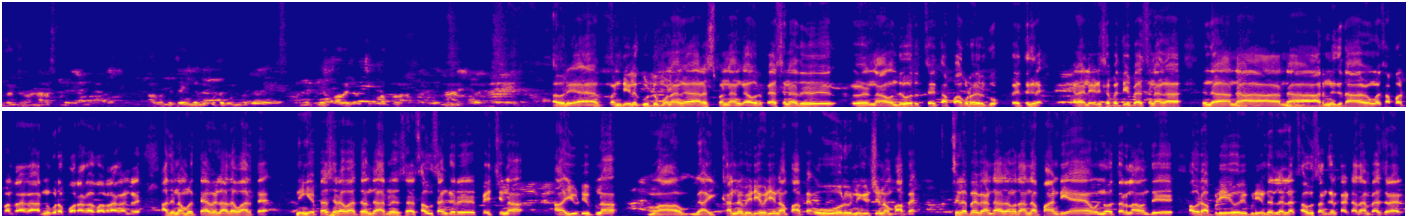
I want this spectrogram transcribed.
Arrest பண்ணிருக்காங்க அவர் வந்து ஜெயில கூட்டு போகும்போது எப்படியும் கோவையில வச்சு கொலை போறாங்க அவர் வண்டியில் கூட்டு போனாங்க அரெஸ்ட் பண்ணாங்க. அவர் பேசினது நான் வந்து ஒரு தப்பாக கூட இருக்கும் ஏற்றுக்கிறேன் ஏன்னா லேடிஸை பற்றி பேசுனாங்க. இந்த அந்த அந்த அருணுக்கு தான் இவங்க சப்போர்ட் பண்ணுறாங்க அருண் கூட போகிறாங்க கொள்றாங்கன்ற அது நம்மளுக்கு தேவையில்லாத வார்த்தை. நீங்கள் பேசுகிற வார்த்தை வந்து அருண் ச- சவு சங்கர் பேச்சுனா யூடியூப்னா கண்ணை வெடிய வெடிய நான் பார்ப்பேன். ஒவ்வொரு நிகழ்ச்சியும் நான் பார்ப்பேன். சில பேர் வேண்டாதவங்க தான் அந்த பாண்டியன் இன்னொருத்தர்லாம் வந்து அவர் அப்படி ஒரு இப்படின்றது இல்லை சவு சங்கர் கரெக்டாக தான் பேசுகிறாரு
